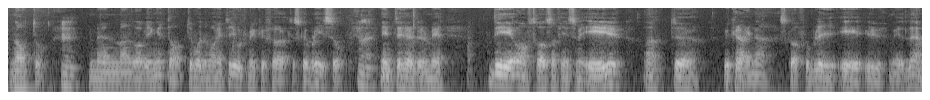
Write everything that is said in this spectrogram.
NATO. Mm. Men man gav inget datum och de har inte gjort mycket för att det ska bli så. Nej. Inte heller med det avtal som finns med EU att uh, Ukraina ska få bli EU-medlem.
